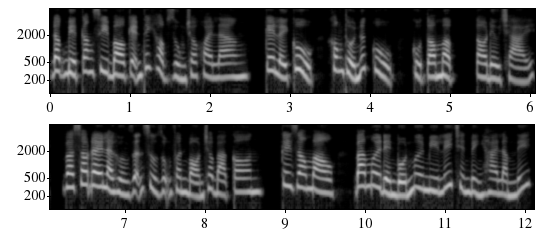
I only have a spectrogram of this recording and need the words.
Đặc biệt canxi bò kẽm thích hợp dùng cho khoai lang, cây lấy củ, không thối nứt củ, củ to mập, to đều trái. Và sau đây là hướng dẫn sử dụng phân bón cho bà con. Cây rau màu 30 đến 40 ml trên bình 25 lít.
